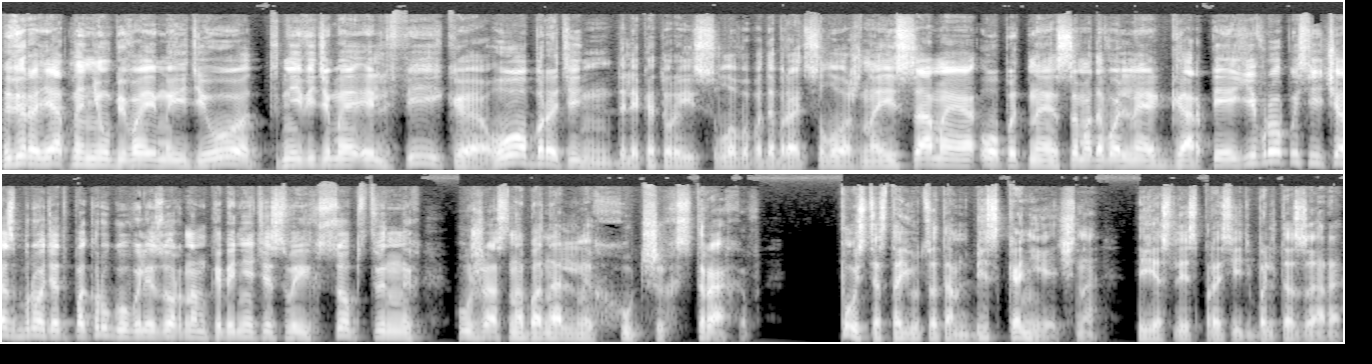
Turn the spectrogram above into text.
Вероятно, неубиваемый идиот, невидимая эльфийка, оборотень, для которой слово подобрать сложно, и самая опытная самодовольная гарпия Европы сейчас бродят по кругу в иллюзорном кабинете своих собственных, ужасно банальных худших страхов. Пусть остаются там бесконечно, если спросить Бальтазара.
